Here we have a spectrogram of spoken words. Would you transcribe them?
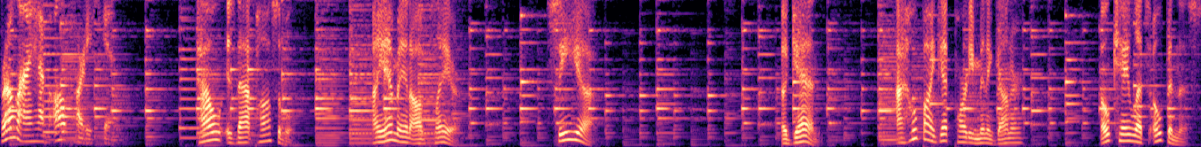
Bro, I have all party skin. How is that possible? I am an odd player. See ya. Again. I hope I get party minigunner. Okay, let's open this.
